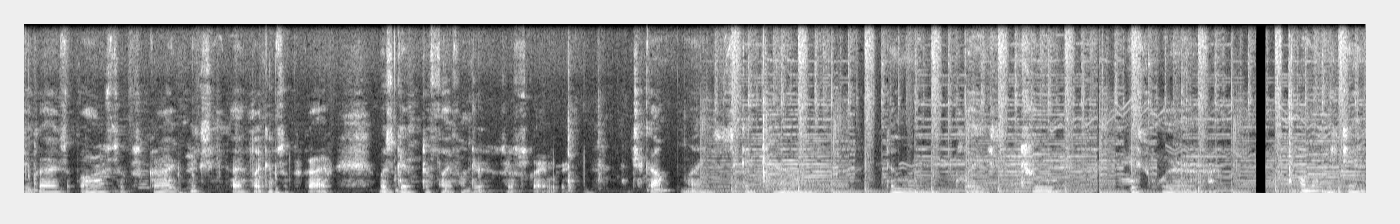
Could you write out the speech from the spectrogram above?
You guys are subscribed, make sure you guys like and subscribe. Let's get to 500 subscribers. Check out my second channel, Dylan Plays 2. It's where on the weekend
